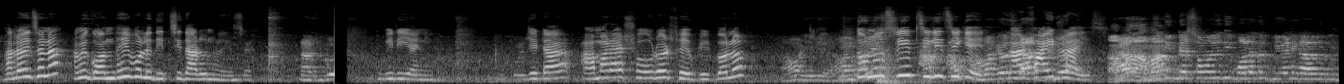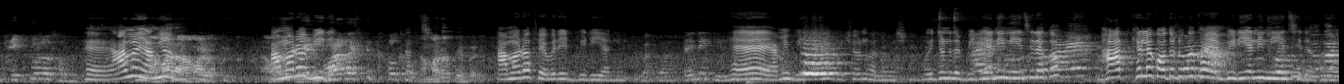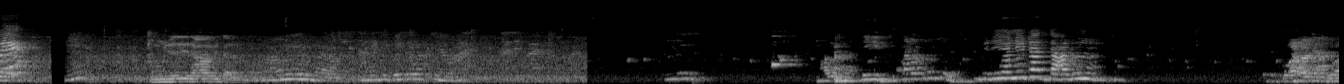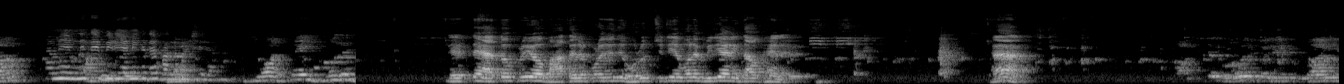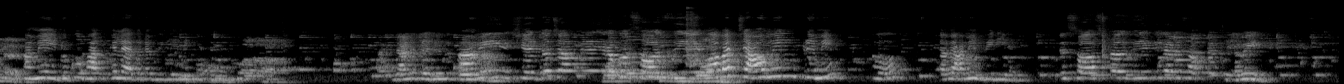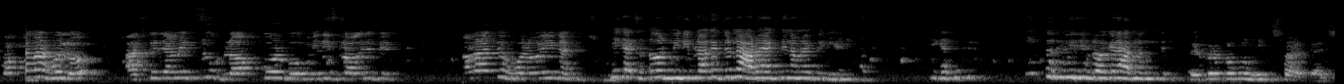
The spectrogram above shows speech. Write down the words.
ভালো হয়েছে? না? আমি গন্ধেই বলে দিচ্ছি দারুণ হয়েছে। বিরিয়ানি যেটা আমার আর সৌরর ফেভারিট বলো? তনুশ্রী চিলি চিকেন আর ফ্রাইড রাইস। আমার আমার তিনটের সময় যদি বলে তো বিরিয়ানি একটু হলেও খাব। হ্যাঁ আমি আমিও আমারও বিরিয়ানি। খাব। আমারও ফেভারিট আমারও ফেভারিট বিরিয়ানি। হ্যাঁ আমি বিরিয়ানি ভীষণ ভালোবাসি। ওই জন্য তো বিরিয়ানি নিয়েছি দেখো। ভাত খেলে কতটুকু খাই বিরিয়ানি নিয়েছি দেখো। তুমি যদি নাও আমি তাহলে আমি কি বুঝতে পারছি না ভালো না দেখি দোকানে তো চলেছে বিরিয়ানিটা দারুণ। হয়েছে আমি এমনিতেই বিরিয়ানি খেতে ভালোবাসি দেখতে এত প্রিয় ভাতের উপরে যদি হলুদ চিটিয়ে বলে বিরিয়ানি তাও খেয়ে নেবে। হ্যাঁ? আমি এইটুকু ভাত খেলে এতটা বিরিয়ানি খেতে আমি সেদ্ধ চাউমিনে যেরকম সস দিয়ে ও আবার চাউমিন প্রেমী? তো তবে আমি বিরিয়ানি। সস টস দিয়ে দিলে আমি সবটা খেয়ে। সবটা আমার হলো আজকে যে আমি একটু ব্লগ করব মিনি ব্লগে আমার আজকে হলোই না কিছু। ঠিক আছে তোর মিনি ব্লগের জন্য আরও একদিন আমরা বিরিয়ানি খাব। ঠিক আছে? তোর মিনি ব্লগের আনন্দে। এরপর করব মিক্স ফ্রাইড রাইস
